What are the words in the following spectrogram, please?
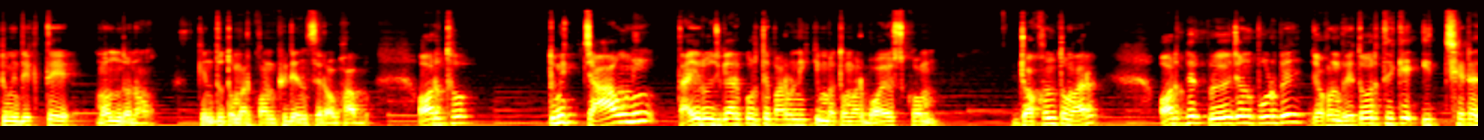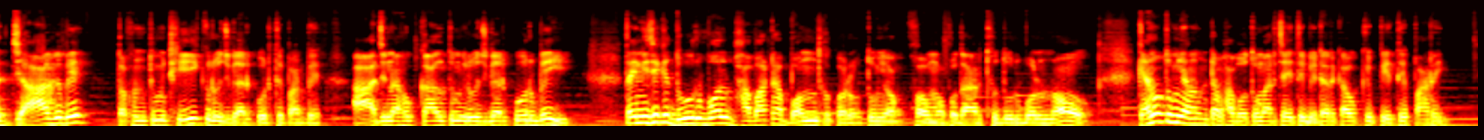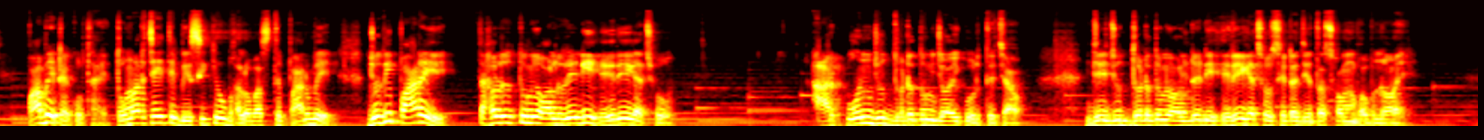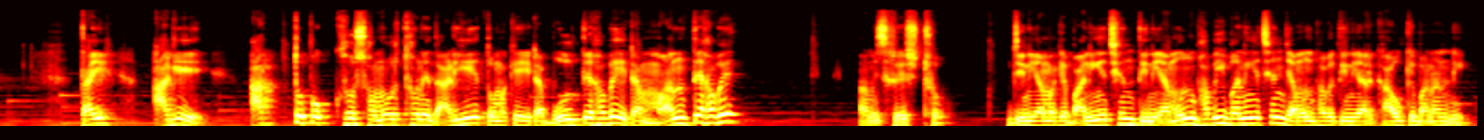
তুমি দেখতে মন্দ নও, কিন্তু তোমার কনফিডেন্সের অভাব। অর্থ, তুমি চাওনি, তাই রোজগার করতে পারোনি কিংবা তোমার বয়স কম। যখন তোমার অর্থের প্রয়োজন পড়বে, যখন ভেতর থেকে ইচ্ছেটা জাগবে তখন তুমি ঠিক রোজগার করতে পারবে। আজ না হোক কাল তুমি রোজগার করবেই। তাই নিজেকে দুর্বল ভাবাটা বন্ধ করো। তুমি অক্ষম, অপদার্থ, দুর্বল নও। কেন তুমি এমনটা ভাবো? তোমার চাইতে বেটার কাউকে পেতে পারে। পাবেটা কোথায়? তোমার চাইতে বেশি কেউ ভালোবাসতে পারবে? যদি পারে, তাহলে তুমি অলরেডি হেরে গেছো। আর কোন যুদ্ধটা তুমি জয় করতে চাও? যে যুদ্ধটা তুমি অলরেডি হেরে গেছো, সেটা জেতা সম্ভব নয়। তাই আগে আত্মপক্ষ সমর্থনে দাঁড়িয়ে তোমাকে এটা বলতে হবে, এটা মানতে হবে। আমি শ্রেষ্ঠ। যিনি আমাকে বানিয়েছেন, তিনি এমনভাবেই বানিয়েছেন যেমনভাবে তিনি আর কাউকে বানাননি।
